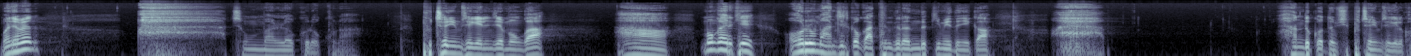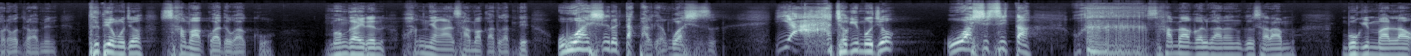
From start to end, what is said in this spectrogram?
뭐냐면 아 정말로 그렇구나. 부처님 세계는 이제 뭔가 아 뭔가 이렇게 어루만질 것 같은 그런 느낌이 드니까 아 한도 끝도 없이 부처님 세계를 걸어 들어가면 드디어 뭐죠 사막과도 같고 뭔가 이런 황량한 사막과도 같은데 오아시스를 딱 발견 오아시스 이야 저기 뭐죠 오아시스 있다 와, 사막을 가는 그 사람 목이 말라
